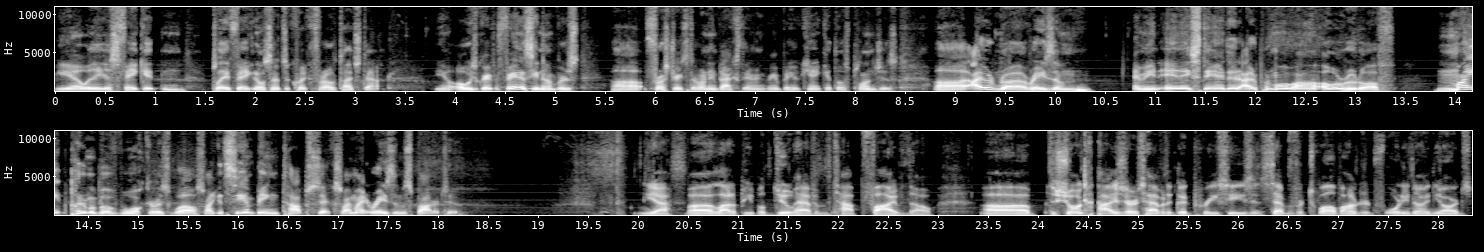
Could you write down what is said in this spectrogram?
You know, where they just fake it and play fake, and also it's a quick throw touchdown. You know, always great for fantasy numbers. Uh, frustrates the running backs there in Green Bay who can't get those plunges. Uh, I would uh, raise them. I mean, in a standard, I would put him over, uh, over Rudolph. Might put him above Walker as well, so I could see him being top six. So I might raise him a spot or two. Yeah, a lot of people do have him top five, though. Uh, DeShone Kizer is having a good preseason, 7 for 12, 149 yards,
